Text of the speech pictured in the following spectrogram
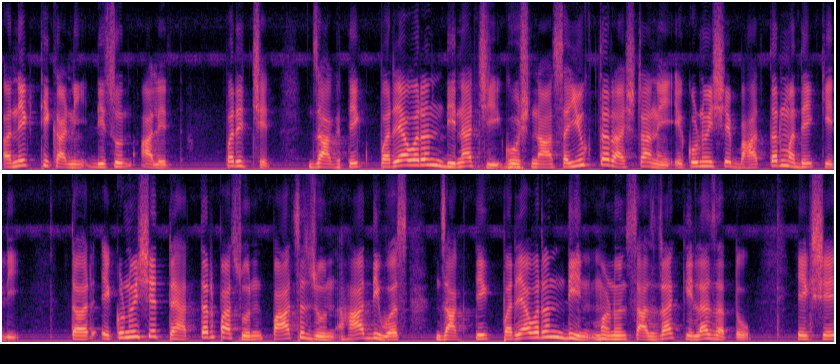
अनेक ठिकाणी दिसून आलेत. परिच्छेद. जागतिक पर्यावरण दिनाची घोषणा संयुक्त राष्ट्राने एकोणीसशे बहात्तरमध्ये केली. तर एकोणीसशे त्र्याहत्तरपासून पाच जून हा दिवस जागतिक पर्यावरण दिन म्हणून साजरा केला जातो. एकशे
